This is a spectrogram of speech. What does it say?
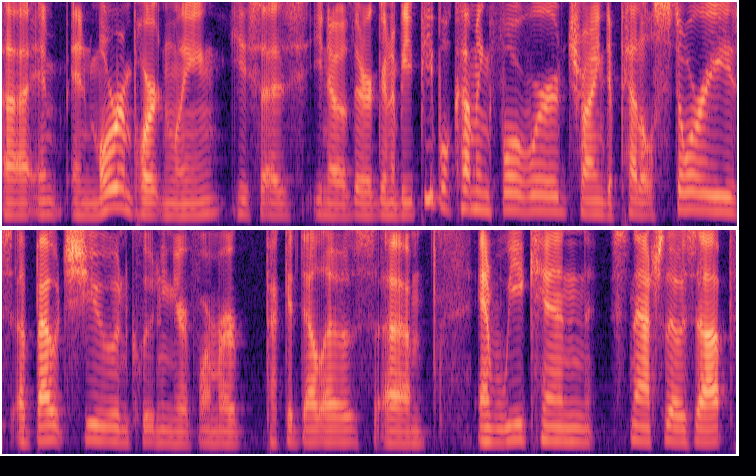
uh, and, and, more importantly, he says, you know, there are going to be people coming forward trying to peddle stories about you, including your former peccadillos, um, and we can snatch those up,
